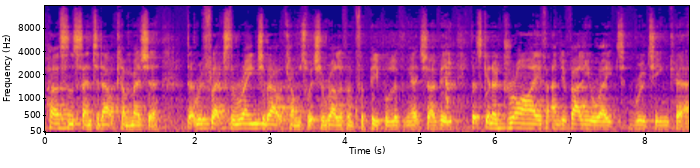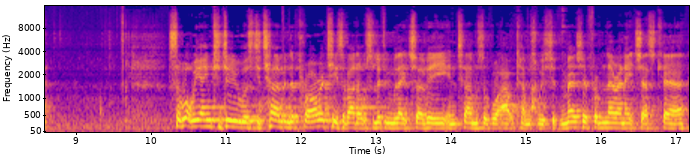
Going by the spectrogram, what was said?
person centered outcome measure that reflects the range of outcomes which are relevant for people living with HIV that's going to drive and evaluate routine care. So, what we aimed to do was determine the priorities of adults living with HIV in terms of what outcomes we should measure from their NHS care,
